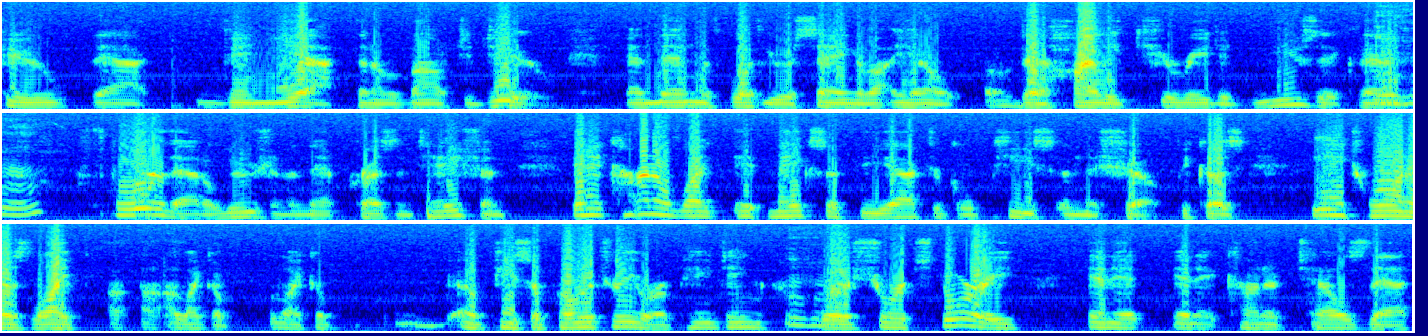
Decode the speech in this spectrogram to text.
to that vignette that I'm about to do. And then with what you were saying about you know the highly curated music then hmm for that illusion and that presentation, and it kind of like it makes a theatrical piece in the show because each one is like a, a- like a like a, a piece of poetry or a painting Mhm. or a short story, and it and it kind of tells that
